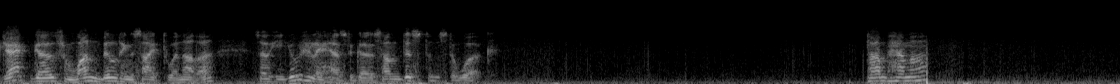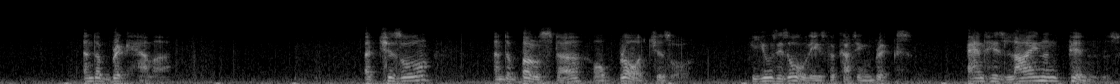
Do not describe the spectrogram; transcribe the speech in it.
Jack goes from one building site to another, so he usually has to go some distance to work. club hammer and a brick hammer, a chisel and a bolster or broad chisel. He uses all these for cutting bricks, and his line and pins.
